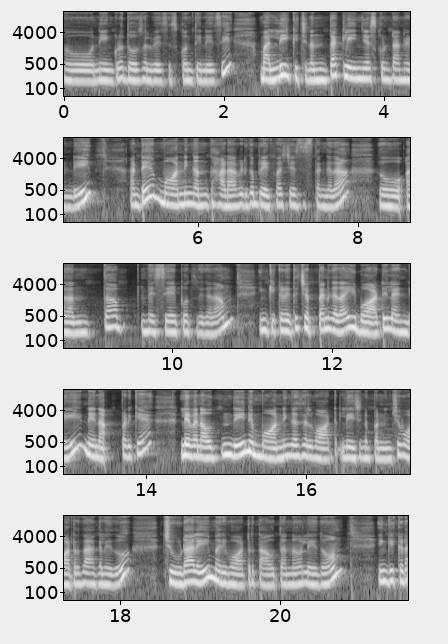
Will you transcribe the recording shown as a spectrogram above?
సో నేను కూడా దోశలు వేసేసుకొని తినేసి మళ్ళీ కిచెన్ అంతా క్లీన్ చేసుకుంటానండి. అంటే మార్నింగ్ అంతా హడావిడిగా బ్రేక్ఫాస్ట్ చేసేస్తాం కదా. సో అదంతా మెస్సీ అయిపోతుంది కదా. ఇంక ఇక్కడైతే చెప్పాను కదా ఈ బాటిల్ అండి. నేను అప్పటికే లెవెన్ అవుతుంది. నేను మార్నింగ్ అసలు వాటర్ లేచినప్పటి నుంచి వాటర్ తాగలేదు. చూడాలి మరి వాటర్ తాగుతానో లేదో. ఇంక ఇక్కడ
